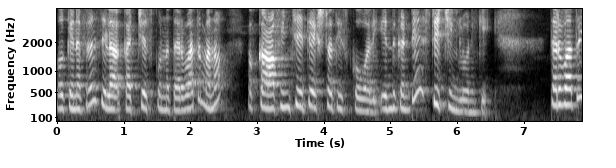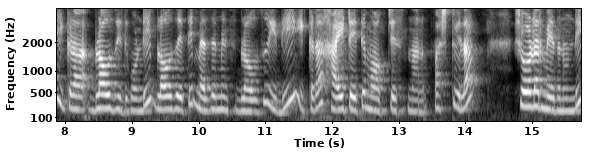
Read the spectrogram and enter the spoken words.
ఓకేనా ఫ్రెండ్స్ ఇలా కట్ చేసుకున్న తర్వాత మనం ఒక హాఫ్ ఇంచ్ అయితే ఎక్స్ట్రా తీసుకోవాలి. ఎందుకంటే స్టిచ్చింగ్లోనికి తర్వాత ఇక్కడ బ్లౌజ్ ఇదిగోండి. బ్లౌజ్ అయితే మెజర్మెంట్స్ బ్లౌజ్ ఇది ఇక్కడ హైట్ అయితే మార్క్ చేస్తున్నాను. ఫస్ట్ ఇలా షోల్డర్ మీద నుండి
